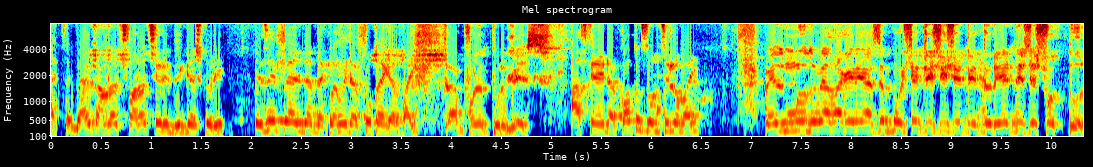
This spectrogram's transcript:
আচ্ছা যাই হোক আমরা সরাসরি জিজ্ঞেস করি এই যে পেঁয়াজটা দেখলাম এটা কোথায় গেল ভাই? ফরিদপুর আজকে এটা কত চলছিল ভাই? পেজ মূলত আছে পঁয়ষট্টি ছেষট্টি তো রেট দিছে সত্তর।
